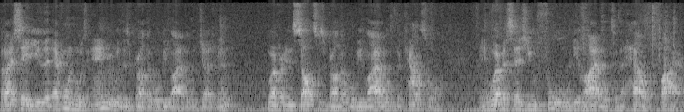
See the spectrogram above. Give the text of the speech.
But I say to you that everyone who is angry with his brother will be liable to judgment. Whoever insults his brother will be liable to the council, and whoever says, You fool, will be liable to the hell of fire.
